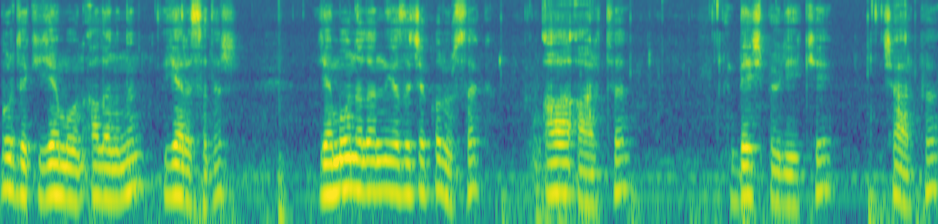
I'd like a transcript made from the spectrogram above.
buradaki yamuğun alanının yarısıdır. Yamuğun alanını yazacak olursak A artı 5 bölü 2 çarpı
